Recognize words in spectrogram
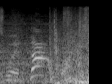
with that one.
